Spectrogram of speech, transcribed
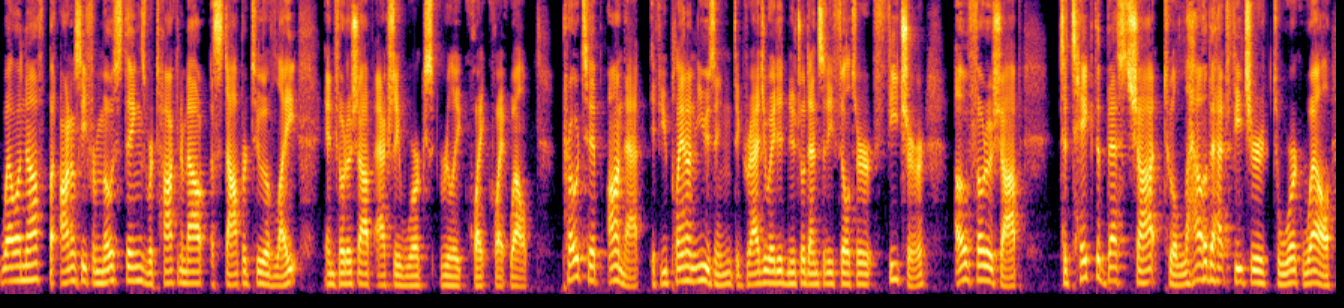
well enough. But honestly, for most things, we're talking about a stop or two of light, and Photoshop actually works really quite, quite well. Pro tip on that if you plan on using the graduated neutral density filter feature of Photoshop, to take the best shot to allow that feature to work well,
